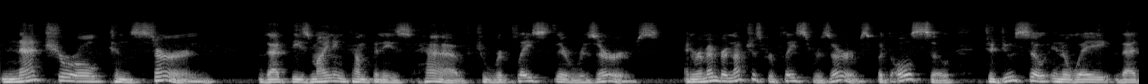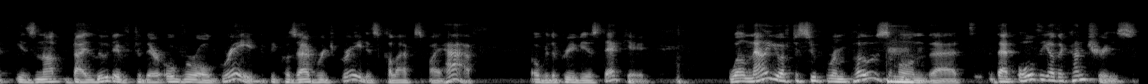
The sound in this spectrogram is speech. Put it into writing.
natural concern that these mining companies have to replace their reserves, and remember, not just replace reserves, but also to do so in a way that is not dilutive to their overall grade, because average grade has collapsed by half over the previous decade. Well, now you have to superimpose mm-hmm. on that that all the other countries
